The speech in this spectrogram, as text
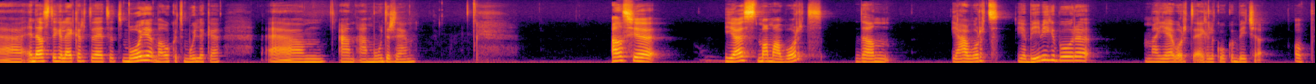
Uh, en dat is tegelijkertijd het mooie, maar ook het moeilijke um, aan, aan moeder zijn. Als je juist mama wordt, dan ja, wordt je baby geboren, maar jij wordt eigenlijk ook een beetje op,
